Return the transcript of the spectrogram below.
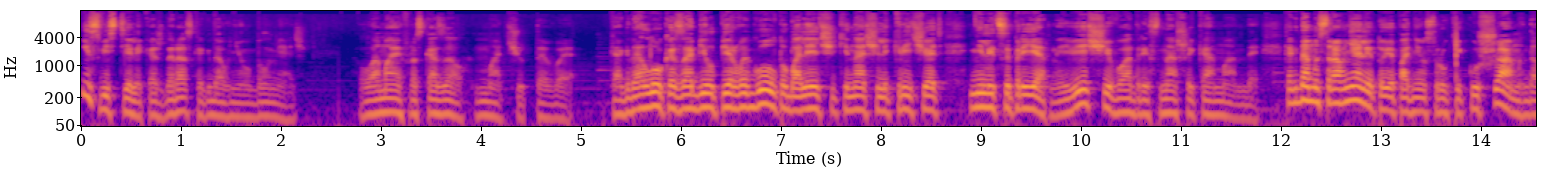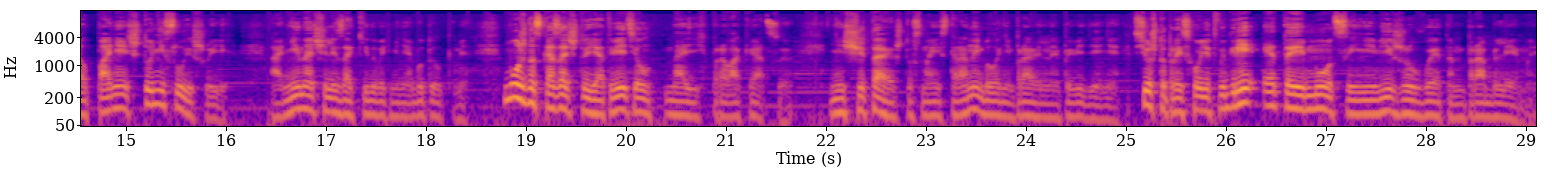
и свистели каждый раз, когда у него был мяч. Ломаев рассказал матчу ТВ. Когда Лока забил первый гол, то болельщики начали кричать нелицеприятные вещи в адрес нашей команды. Когда мы сравняли, то я поднес руки к ушам и дал понять, что не слышу их. Они начали закидывать меня бутылками. Можно сказать, что я ответил на их провокацию. Не считаю, что с моей стороны было неправильное поведение. Все, что происходит в игре, это эмоции, не вижу в этом проблемы.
